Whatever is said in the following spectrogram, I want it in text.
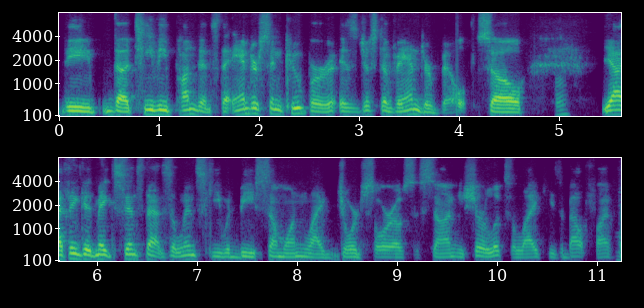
the the TV pundits. The Anderson Cooper is just a Vanderbilt. So yeah, I think it makes sense that Zelensky would be someone like George Soros' son. He sure looks alike. He's about five.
